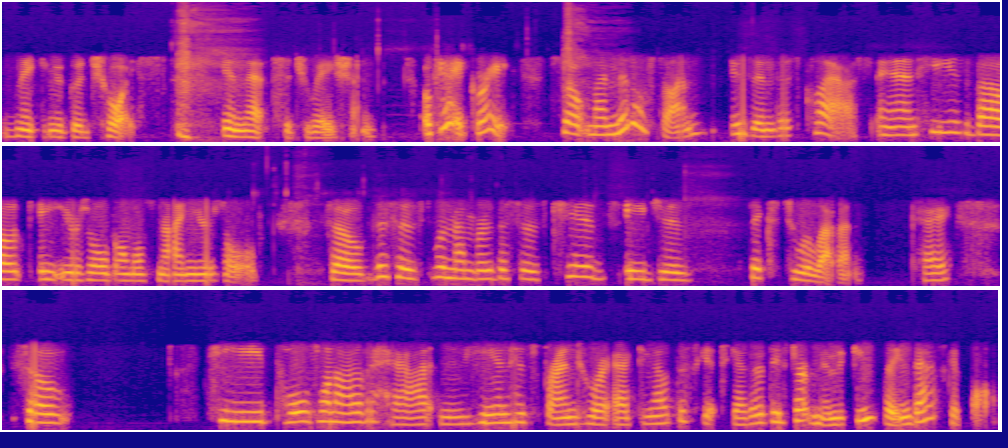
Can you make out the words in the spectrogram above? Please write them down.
making a good choice in that situation. Okay, great. So my middle son is in this class, and he's about eight years old, almost nine years old. So this is remember this is kids ages six to eleven. Okay, so he pulls one out of a hat, and he and his friend who are acting out the skit together, they start mimicking playing basketball.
